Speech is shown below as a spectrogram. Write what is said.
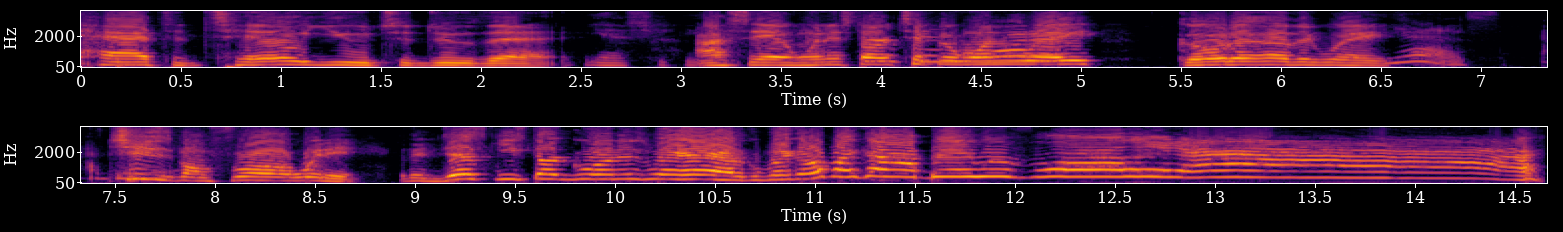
had to tell you to do that. yes, you did. I said when it start tipping one way, go the other way. yes. She's just gonna fall with it. If the jet ski start going this way, her ass gonna be like, "Oh my god, babe, we're falling!" Ah!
